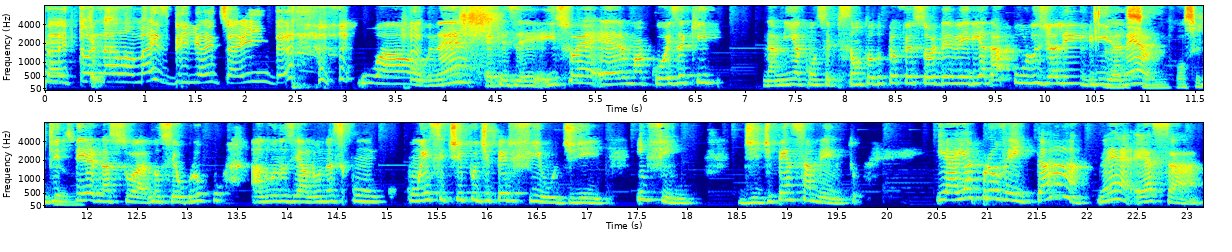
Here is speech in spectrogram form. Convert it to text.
Vai torná-la mais brilhante ainda. Uau, né? É, quer dizer, isso é, é uma coisa que na minha concepção, todo professor deveria dar pulos de alegria, ah, né? Sim, com certeza. De ter na sua, no seu grupo alunos e alunas com, com esse tipo de perfil, de, enfim, de, de pensamento. E aí aproveitar né, essa,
